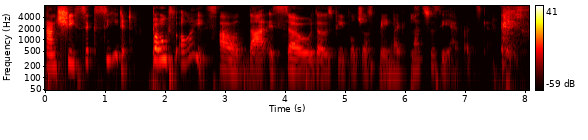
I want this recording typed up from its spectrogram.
and she succeeded. Both eyes. Oh, that is so those people just being like, let's just see how far this gets.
